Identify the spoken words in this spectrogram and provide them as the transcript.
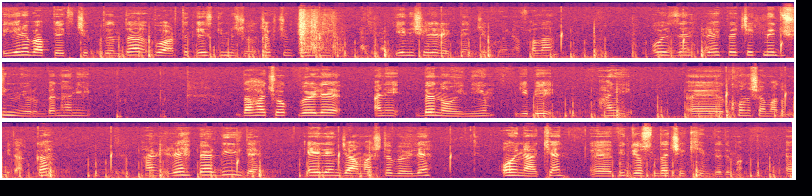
E, yeni bir update çıktığında bu artık eskimiş olacak. Çünkü hani yeni şeyler eklenecek oyuna falan. O yüzden rehber çekmeyi düşünmüyorum. Ben hani daha çok böyle hani ben oynayayım gibi hani eee, konuşamadım bir dakika. Hani rehber değil de eğlence amaçlı böyle oynarken e, videosunu da çekeyim dedim. E,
